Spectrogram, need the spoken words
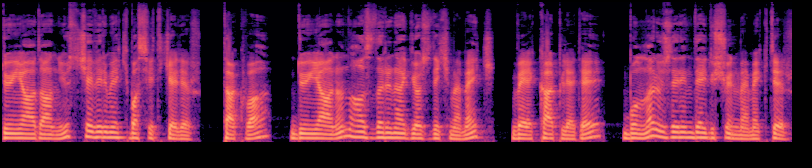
dünyadan yüz çevirmek basit gelir. Takva, dünyanın hazlarına göz dikmemek ve kalple de bunlar üzerinde düşünmemektir.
